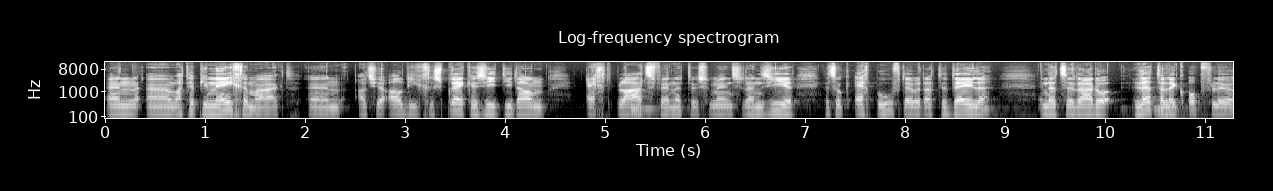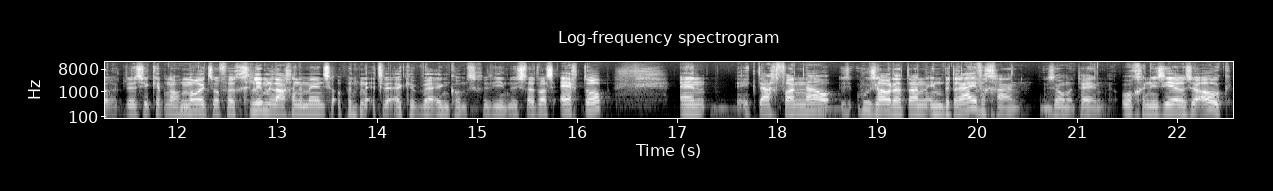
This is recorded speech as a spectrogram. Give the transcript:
En uh, wat heb je meegemaakt? En als je al die gesprekken ziet die dan echt plaatsvinden tussen mensen, dan zie je dat ze ook echt behoefte hebben dat te delen. En dat ze daardoor letterlijk opfleuren. Dus ik heb nog nooit zoveel glimlachende mensen op een netwerkenbijeenkomst gezien. Dus dat was echt top. En ik dacht van, nou, hoe zou dat dan in bedrijven gaan zometeen? Organiseren ze ook een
